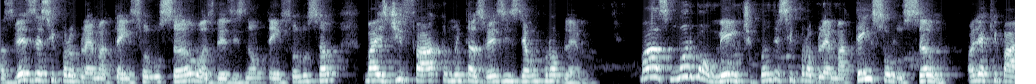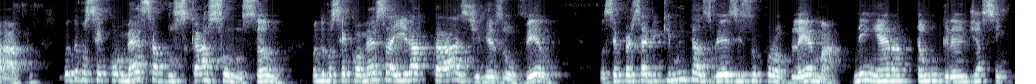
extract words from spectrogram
Às vezes esse problema tem solução, às vezes não tem solução, mas de fato muitas vezes é um problema. Mas normalmente, quando esse problema tem solução, olha que barato. Quando você começa a buscar solução, quando você começa a ir atrás de resolvê-lo, você percebe que muitas vezes o problema nem era tão grande assim.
